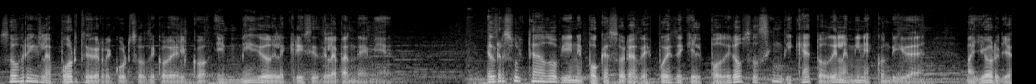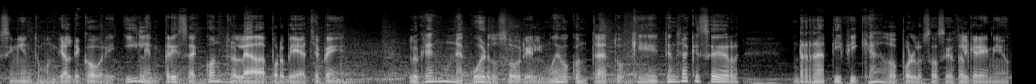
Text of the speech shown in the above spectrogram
sobre el aporte de recursos de Codelco en medio de la crisis de la pandemia. El resultado viene pocas horas después de que el poderoso sindicato de la mina escondida, mayor yacimiento mundial de cobre, y la empresa controlada por BHP lograron un acuerdo sobre el nuevo contrato que tendrá que ser ratificado por los socios del gremio.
